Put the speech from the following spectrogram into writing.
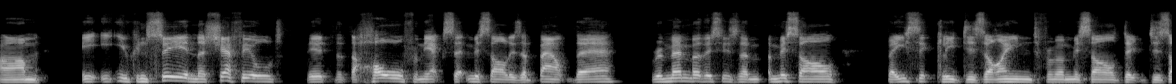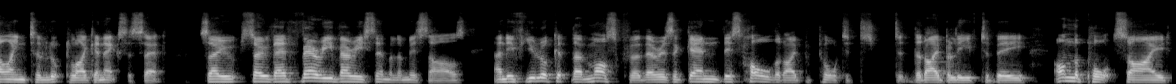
um, it, you can see in the Sheffield that the, the hole from the Exocet missile is about there. Remember, this is a, a missile basically designed from a missile de- designed to look like an Exocet. So, so they're very, very similar missiles. And if you look at the Moskva, there is again this hole that I purported to, that I believe to be on the port side,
